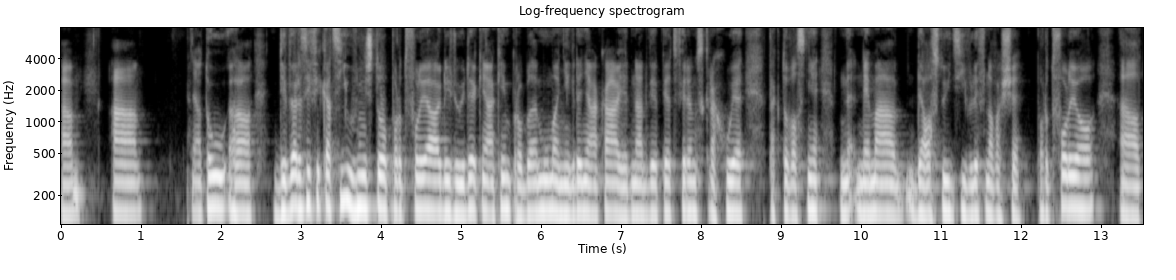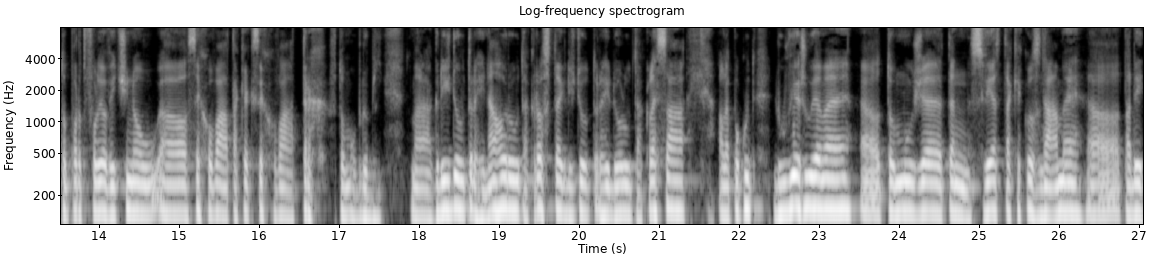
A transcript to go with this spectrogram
A, a a tou diverzifikací uvnitř toho portfolia, když dojde k nějakým problémům a někde nějaká jedna, dvě, pět firm zkrachuje, tak to vlastně nemá devastující vliv na vaše portfolio. To portfolio většinou se chová tak, jak se chová trh v tom období. To znamená, když jdou trhy nahoru, tak roste, když jdou trhy dolů, tak klesá, ale pokud důvěřujeme tomu, že ten svět, tak jako známe, tady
